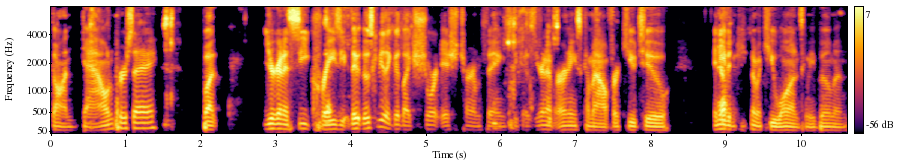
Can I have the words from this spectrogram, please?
gone down per se but you're going to see crazy th- those could be like good like short-ish term things because you're going to have earnings come out for q2 and Yep. even some of q1 it's going to be booming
